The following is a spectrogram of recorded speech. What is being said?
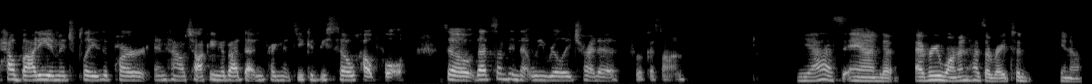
how body image plays a part and how talking about that in pregnancy could be so helpful. So that's something that we really try to focus on. Yes. And every woman has a right to, you know,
